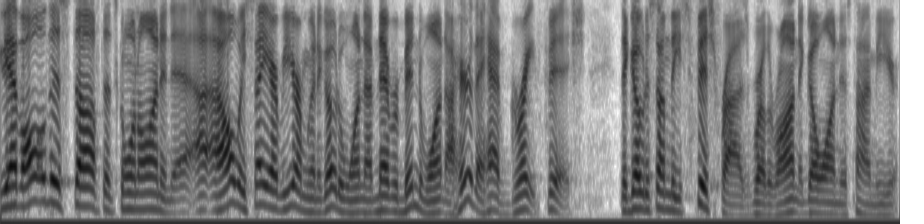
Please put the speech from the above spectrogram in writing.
You have all this stuff that's going on, and I, I always say every year I'm going to go to one. I've never been to one. I hear they have great fish. They go to some of these fish fries, Brother Ron, that go on this time of year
